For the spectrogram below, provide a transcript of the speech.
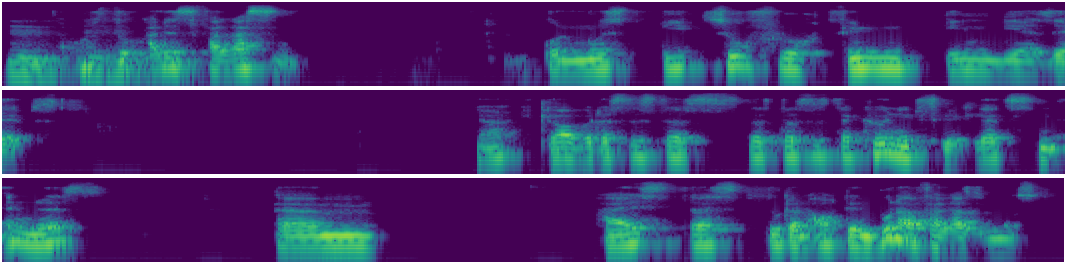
Mhm. Da musst du alles verlassen und musst die Zuflucht finden in dir selbst. Ja, ich glaube, das ist, das, das, das ist der Königsweg. Letzten Endes ähm, heißt, dass du dann auch den Buddha verlassen musst.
